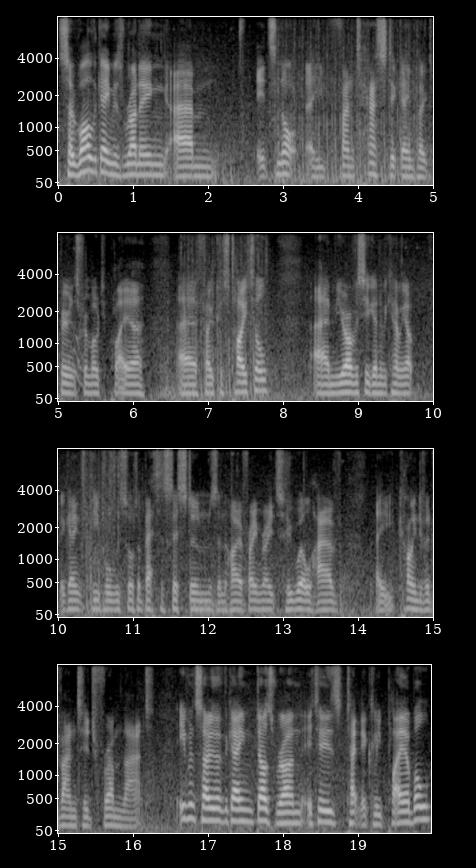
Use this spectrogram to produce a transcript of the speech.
So while the game is running, um, it's not a fantastic gameplay experience for a multiplayer uh, focused title. Um, you're obviously going to be coming up against people with sort of better systems and higher frame rates who will have a kind of advantage from that. Even so, though the game does run, it is technically playable.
